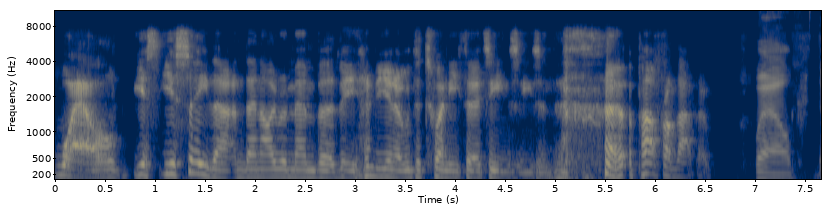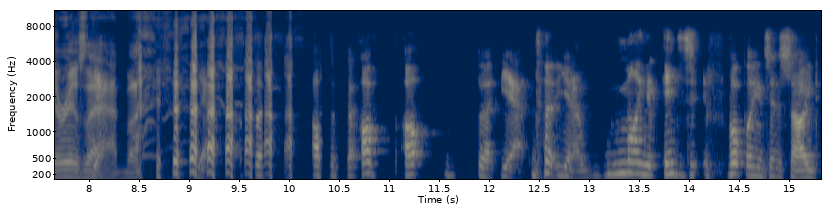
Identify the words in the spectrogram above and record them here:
well, you, you say that, and then I remember the you know the 2013 season. Apart from that, though. Well, there is that, yeah. but yeah, but off the off, off, but yeah, you know, minor football inside,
